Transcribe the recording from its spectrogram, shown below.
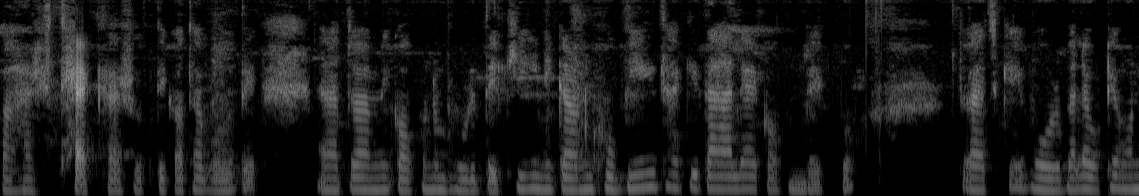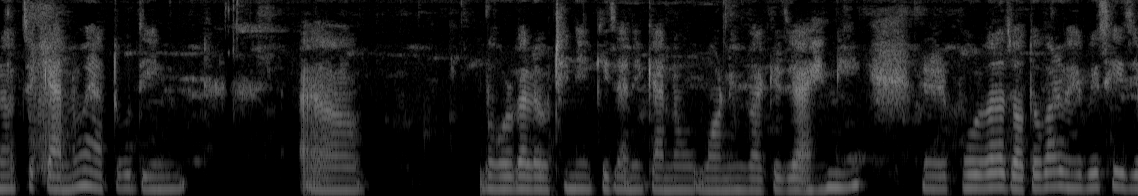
পাহাড় দেখা, সত্যি কথা বলতে। তো আমি কখনো ভোর দেখিনি কারণ ঘুমিয়েই থাকি তাহলে আর কখন দেখব? তো আজকে ভোরবেলা উঠে মনে হচ্ছে কেন এত দিন ভোরবেলা উঠিনি, কি জানি কেন মর্নিং ওয়াকে যাইনি। ভোরবেলা যতবার ভেবেছি যে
